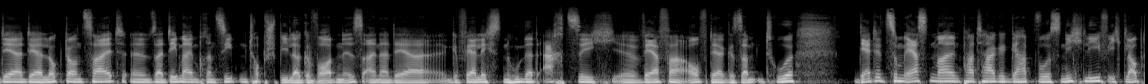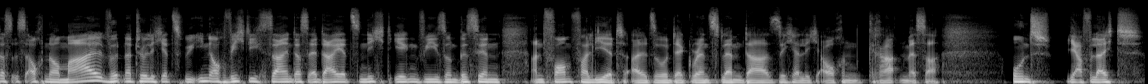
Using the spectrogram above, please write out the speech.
der, der Lockdown-Zeit, äh, seitdem er im Prinzip ein Topspieler geworden ist, einer der gefährlichsten 180 äh, Werfer auf der gesamten Tour. Der hatte zum ersten Mal ein paar Tage gehabt, wo es nicht lief. Ich glaube, das ist auch normal. Wird natürlich jetzt für ihn auch wichtig sein, dass er da jetzt nicht irgendwie so ein bisschen an Form verliert. Also der Grand Slam da sicherlich auch ein Gradmesser. Und ja, vielleicht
